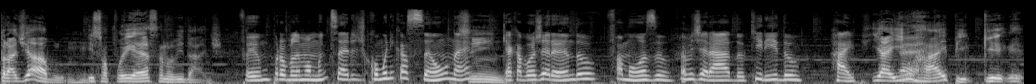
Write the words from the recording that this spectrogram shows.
pra Diablo. E só foi essa novidade. Foi um problema muito sério de comunicação, né? Sim. Que acabou gerando famoso, famigerado, querido hype. E aí É. o hype, que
